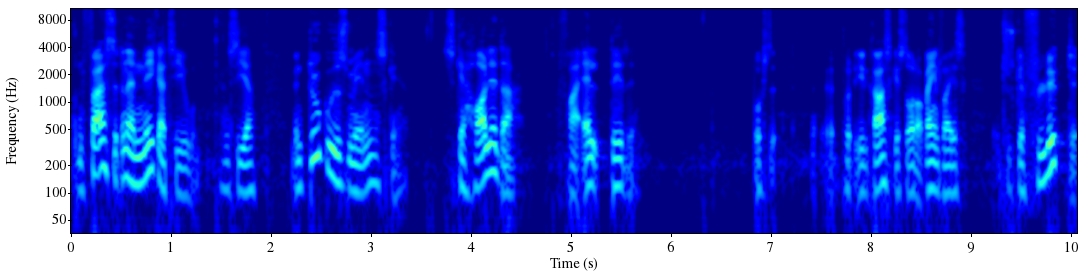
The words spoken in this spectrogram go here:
Og den første, den er negativ. Han siger, men du Guds menneske skal holde dig fra alt dette. Øh, på det græske står der rent faktisk, at du skal flygte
